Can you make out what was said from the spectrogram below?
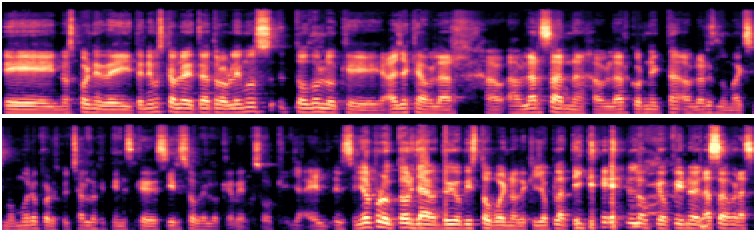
Eh, nos pone de ahí, tenemos que hablar de teatro, hablemos todo lo que haya que hablar, hablar sana, hablar conecta, hablar es lo máximo, muero por escuchar lo que tienes que decir sobre lo que vemos. Ok, ya, el, señor productor ya dio visto bueno de que yo platique lo que opino de las obras.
